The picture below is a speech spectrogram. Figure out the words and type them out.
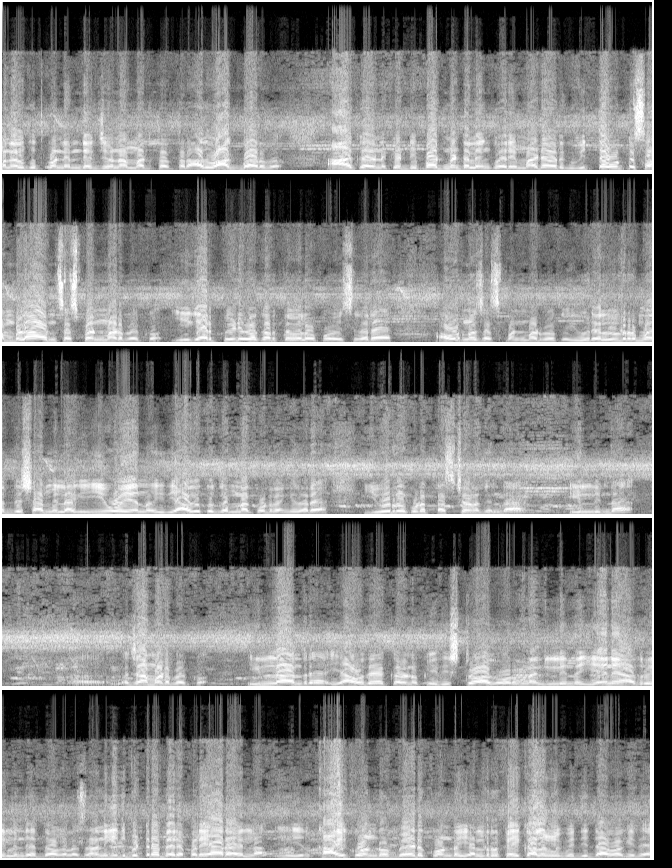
ಮನೇಲಿ ಕುತ್ಕೊಂಡು ನೆಮ್ಮದಿಯಾಗಿ ಜೀವನ ಮಾಡ್ತಾ ಇರ್ತಾರೆ. ಅದು ಆಗಬಾರ್ದು. ಆ ಕಾರಣಕ್ಕೆ ಡಿಪಾರ್ಟ್ಮೆಂಟಲ್ ಎಂಕ್ವೈರಿ ಮಾಡಿ ಅವ್ರಿಗೆ ವಿತೌಟ್ ಸಂಬಳ ಅವ್ರನ್ನ ಸಸ್ಪೆಂಡ್ ಮಾಡಬೇಕು. ಈಗ ಯಾರು ಪಿ ಡಿ ಒ ಕರ್ತವ್ಯ ಉಪಯೋಗಿಸಿದರೆ, ಅವ್ರನ್ನೂ ಸಸ್ಪೆಂಡ್ ಮಾಡಬೇಕು. ಇವರೆಲ್ಲರ ಮಧ್ಯೆ ಶಾಮೀಲಾಗಿ ಇ ಒ ಏನು ಇದು ಯಾವುದಕ್ಕೂ ಗಮನ ಕೊಡ್ದಂಗಿದ್ದಾರೆ. ಇವ್ರನ್ನೂ ಕೂಡ ತಕ್ಷಣದಿಂದ ಇಲ್ಲಿಂದ ವಜಾ ಮಾಡಬೇಕು. ಇಲ್ಲ ಅಂದರೆ ಯಾವುದೇ ಕಾರಣಕ್ಕೂ ಇದಿಷ್ಟು ಆಗೋವರೆಗೂ ನಾನು ಇಲ್ಲಿಂದ ಏನೇ ಆದರೂ ಇಲ್ಲಿಂದ ಎದ್ದೋಗಲ್ಲ. ಸರ್ ನನಗೆ ಇದು ಬಿಟ್ಟರೆ ಬೇರೆ ಪರಿಹಾರ ಇಲ್ಲ. ಈ ಕಾಯ್ಕೊಂಡು, ಬೇಡಿಕೊಂಡು ಎಲ್ಲರೂ ಕೈಕಾಲುಗಳಿಗೆ ಬಿದ್ದಿದ್ದಾಗೋಗಿದೆ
